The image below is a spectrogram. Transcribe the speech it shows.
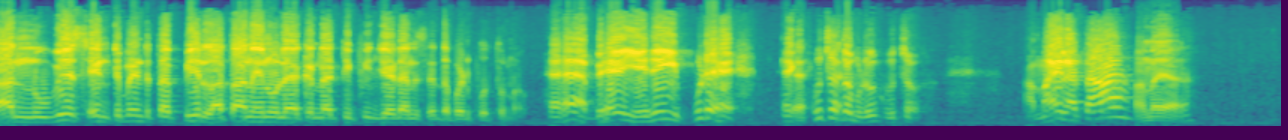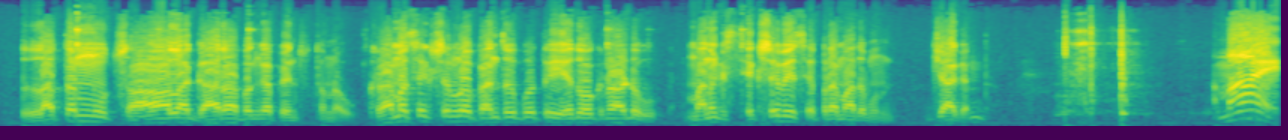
కానీ నువ్వే సెంటిమెంట్ తప్పి లతా నేను లేకుండా టిఫిన్ చేయడానికి సిద్ధపడిపోతున్నావు. హే, అబ్బే ఏది ఇప్పుడే. కూర్చో తమ్ముడు కూర్చో. అమ్మాయి లత? అన్నయ్య. లతను నువ్వు చాలా గారాభంగా పెంచుతున్నావు. క్రమశిక్షణలో పెంచకపోతే ఏదో ఒకనాడు మనకి శిక్ష వేసే ప్రమాదం ఉంది. జాగ్రత్త. అమ్మాయి!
